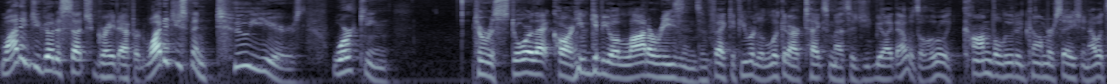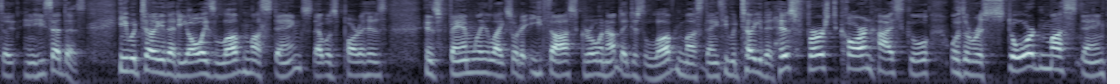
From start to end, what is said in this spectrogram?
why did you go to such great effort? Why did you spend two years working to restore that car. And he would give you a lot of reasons. In fact, if you were to look at our text message, you'd be like, that was a really convoluted conversation. I would say, he said this. He would tell you that he always loved Mustangs. That was part of his, his family, like sort of ethos growing up. They just loved Mustangs. He would tell you that his first car in high school was a restored Mustang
